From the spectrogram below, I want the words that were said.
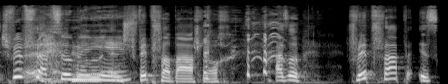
Schwipschwapp Ein Sommelier. Schwipschwab-Arschloch. Also, Schwipschwab ist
